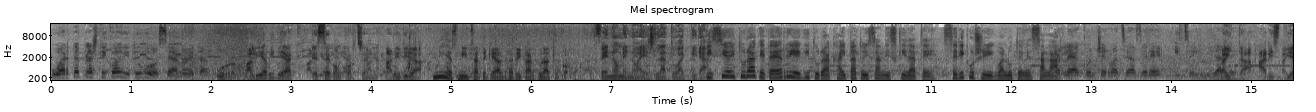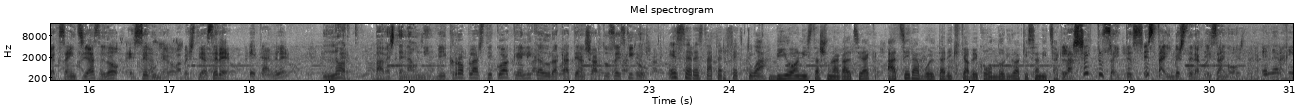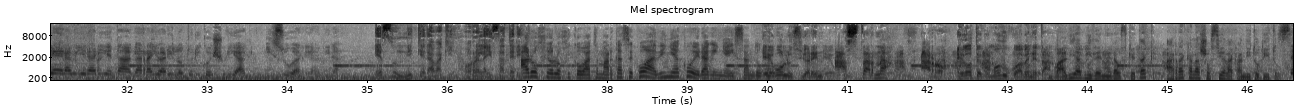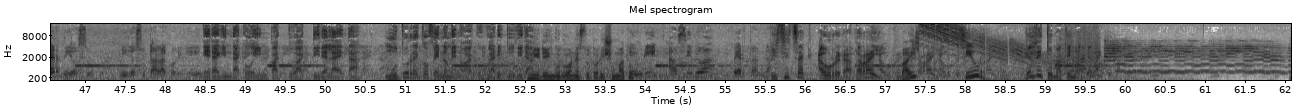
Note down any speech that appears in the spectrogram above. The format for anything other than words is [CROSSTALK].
Uarte plastikoak ditugu ozeanoetan. Ur baliabideak ez egonkortzen ari dira. Ni ez nintzateke alperrik harturatuko. Fenomenoa islatuak dira. Bizioiturak eta herri egiturak aipatu izan dizkidate, zerikusirik balute bezala. Erleak kontserbatzeaz ere hitz egin didate. Baita arizpiak zaintziaz edo ezeguneak babestiaz ere. Eta ni, Nork babesten hauni. Mikroplastikoak elikadura katean sartu zaizkigu. Ez ez da perfektua. Bioanistasuna galtzeak atzera bueltarik gabeko ondorioak izan ditzake. Lasaitu zaitez, ez da inbesterako izango. energia erabilerari eta garraioari loturiko isuriak izugarriak dira. Ez du nik erabaki horrela izaterik. Aro geologiko bat markatzeko adinako eragina izan dugu. Evoluzioaren aztarna, arro, egoteko modukoa benetan. Baliabideen erauzketak arrakala sozialak handitu ditu. Zer diozu? Nik ez dut alakorik egin. Eragindako inpaktuak direla eta muturreko fenomenoak ugaritu dira. Nire inguruan ez dut hori sumatu. Euri azidoa bertan da. Bizitzak aurrera darrai. Bai? Ziur, Gelditu makinak.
